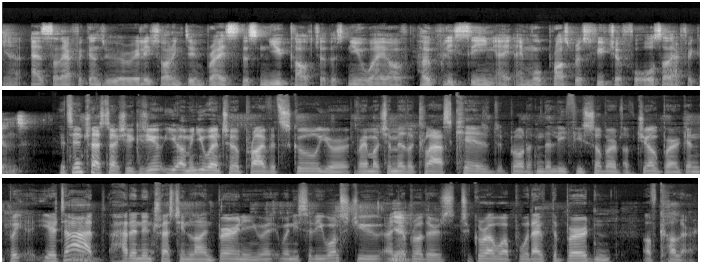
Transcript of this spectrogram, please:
you know, as South Africans, we were really starting to embrace this new culture, this new way of hopefully seeing a, a more prosperous future for all South Africans. It's interesting actually because you, you, I mean, you went to a private school. You're very much a middle class kid, brought up in the leafy suburb of Joburg. And but your dad yeah. had an interesting line, Bernie, when he said he wanted you and yeah. your brothers to grow up without the burden of color.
